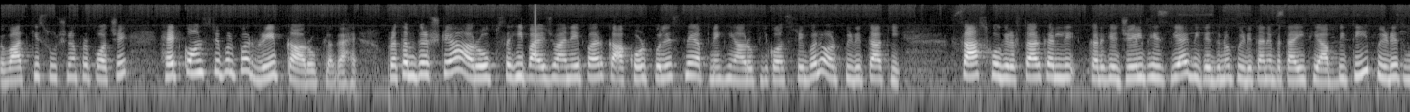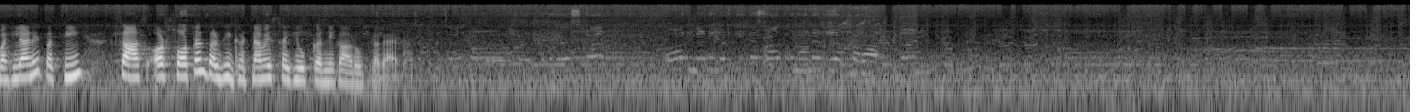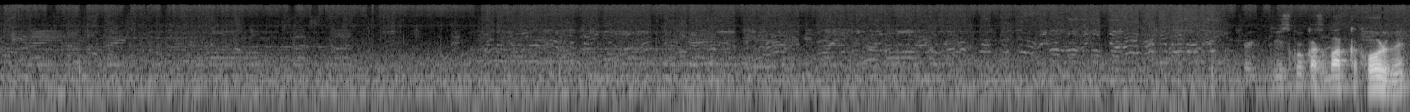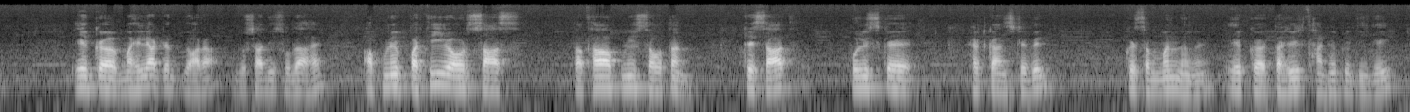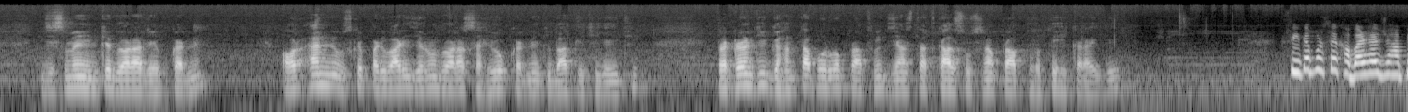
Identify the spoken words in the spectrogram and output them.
विवाद की सूचना पर पहुँचे। हेड कांस्टेबल पर रेप का आरोप लगा है। प्रथम दृष्टया आरोप सही पाए जाने पर काकोड़ पुलिस ने अपने ही आरोपी कांस्टेबल और पीड़िता की सास को गिरफ़्तार कर करके जेल भेज दिया है। बीते दिनों पीड़िता ने बताई थी आप बीती पीड़ित महिला ने पति, सास और सौतन पर भी घटना में सहयोग करने का आरोप लगाया था। इसको कस्बा ककोड़ में एक महिला के द्वारा जो शादीशुदा है, अपने पति और सास तथा अपनी सौतन के साथ पुलिस के हेड कांस्टेबल के संबंध में एक तहरीर थाने पे दी गई, जिसमें इनके द्वारा रेप करने और अन्य उसके परिवारीजनों द्वारा सहयोग करने की बात लिखी गई थी। प्रकरण की गहनतापूर्वक प्राथमिक जाँच तत्काल सूचना प्राप्त होते ही कराई गई। सीतापुर से खबर है जहाँ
